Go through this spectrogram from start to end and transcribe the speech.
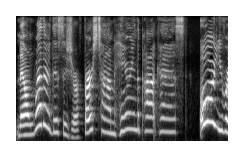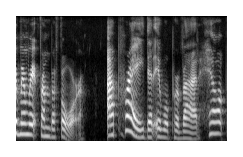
Now, whether this is your first time hearing the podcast or you remember it from before, I pray that it will provide help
